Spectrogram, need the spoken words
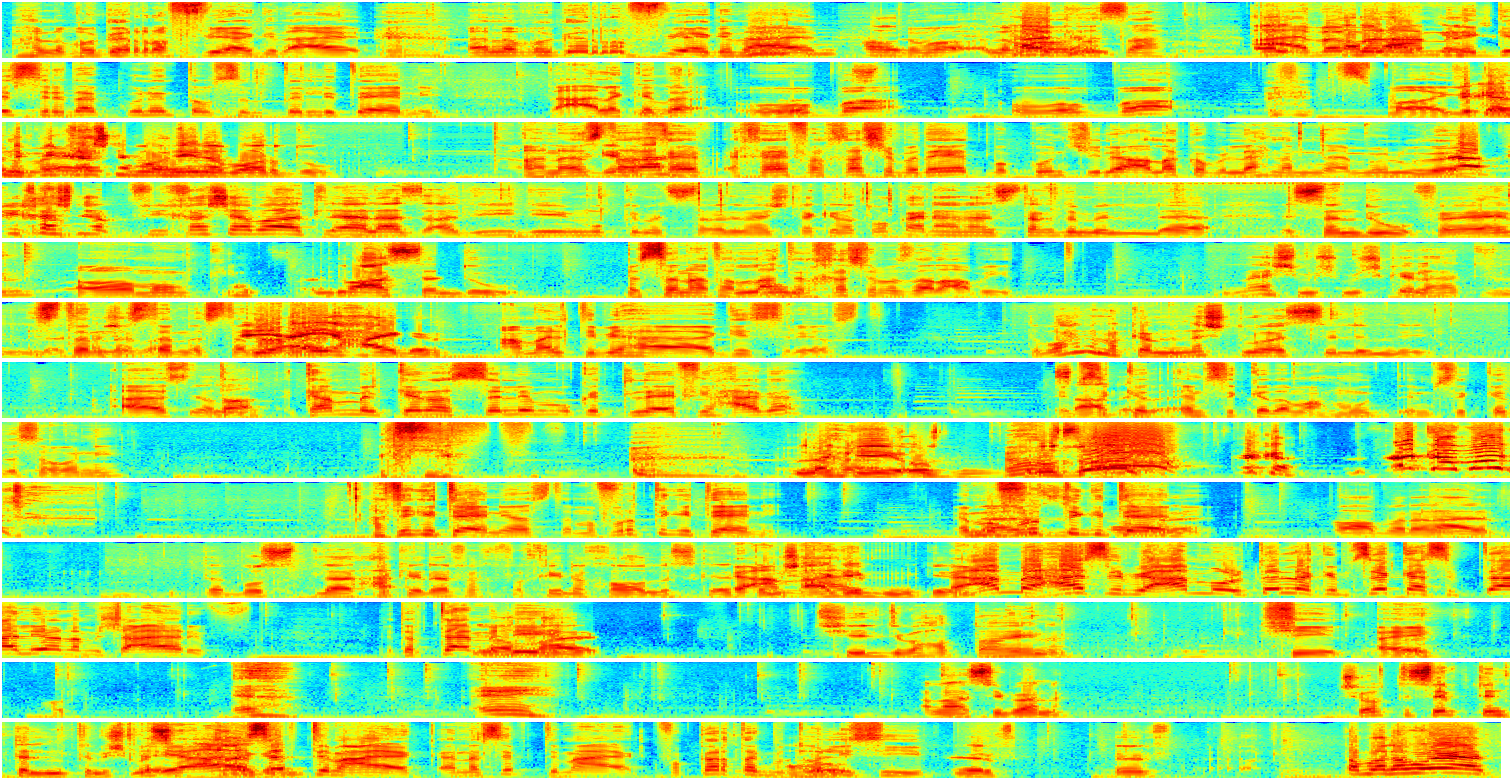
أنا بجرب فيها يا جدعان. أنا بجرب فيها يا جدعان. لما صح طلع- عبال ما أنا أعمل. الجسر ده تكون أنت وصلت لي تاني. تعالى كده. وهوبا. وهوبا. سبايدر ان في مان. خشبه هنا برضو. أنا أصلا؟ خايف خايف الخشبة ديت ما تكونش ليها علاقة باللي إحنا بنعمله لا ده في خشب في خشبة تلاقيها لازقة. دي دي ممكن ما تستخدمهاش لكن أتوقع إن إحنا هنستخدم ال- الصندوق فاهم؟ آه ممكن. الصندوق على الصندوق. بس أنا طلعت ممكن. الخشبة زي العبيط. ماشي مش مشكلة هات. استنى استنى استنى. اي حاجة. عملت بيها جسر يا اسطى. طب وإحنا ما كملناش طلوع السلم ليه؟ أست... يلا. كمل كده السلم ممكن تلاقي فيه حاجة. امسك. كده امسك كده محمود امسك كده ثواني. لك إيه سكة سكة هتيجي تاني يا اسطى المفروض تيجي تاني. المفروض تيجي طبعا. تاني. بره العالم. انت بص طلعت كده فخفخينه خالص كده يا انت مش عاجبني يا كده. عم حاسب يا عم قلت لك امسكها سبتها ليه؟ أنا مش عارف. أنت بتعمل إيه. شيل دي بحطها هنا. شيل أهي. إيه؟ إيه؟ أنا هسيب أنا. شفت سبت أنت اللي أنت مش ماسك يا أنا. سبت معاك أنا سبت معاك. فكرتك بتقول لي. سيب. طب أنا وقعت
